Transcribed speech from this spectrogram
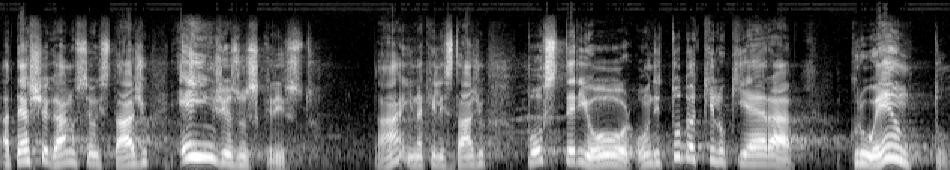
até chegar no seu estágio em Jesus Cristo. Tá? E naquele estágio posterior, onde tudo aquilo que era cruento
